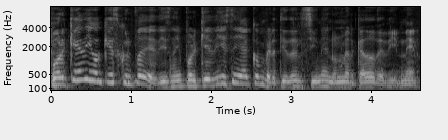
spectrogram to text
¿Por qué digo que es culpa de Disney? Porque Disney ha convertido el cine en un mercado de dinero.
